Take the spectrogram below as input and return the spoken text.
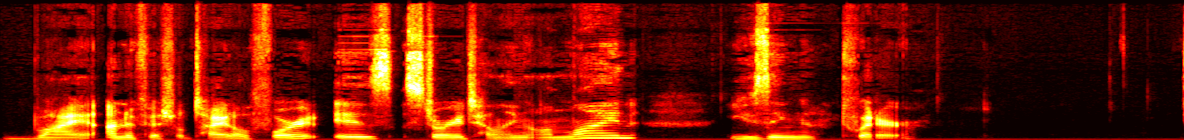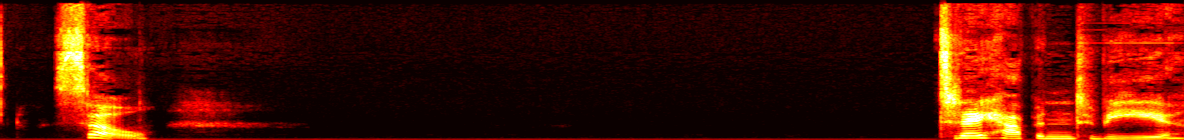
my unofficial title for it is Storytelling Online Using Twitter. So, today happened to be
